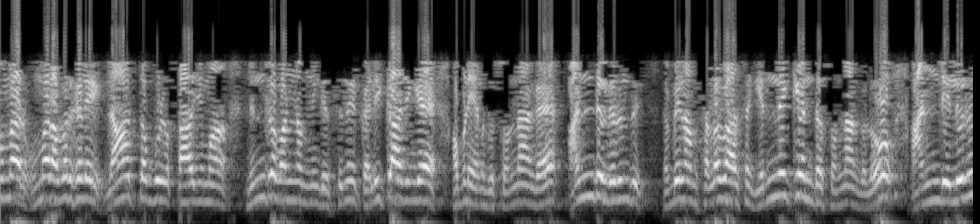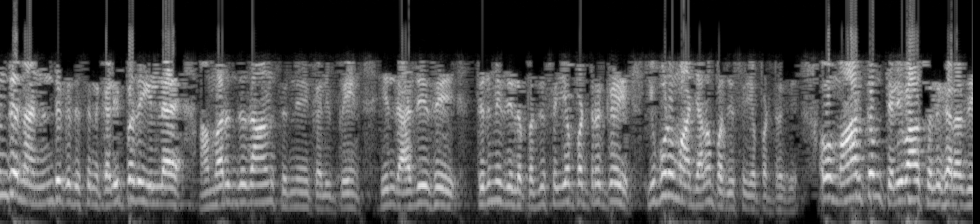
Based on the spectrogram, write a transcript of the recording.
உமர் உமர் அவர்களே லா தபுல் காயுமா நின்ற வண்ணம் நீங்க சிறுநீர் கழிக்காதீங்க. அப்படின்னு எனக்கு சொன்னாங்க. அண்டிலிருந்து நபீல் நாம் சல்லா என்னைக்கு என்று சொன்னாங்களோ அண்டிலிருந்து நான் நின்றுகிட்டு சிறுநீர் கழிப்பதே இல்ல. அமர்ந்துதான் சிறுநீர் கழிப்பேன். இந்த அதிசை திருமதியில பதிவு செய்யப்பட்டிருக்கு. இபுடு மாஜாலும் பதிவு செய்யப்பட்டிருக்கு. அப்ப மார்க்கம் தெளிவா சொல்லுகிறது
